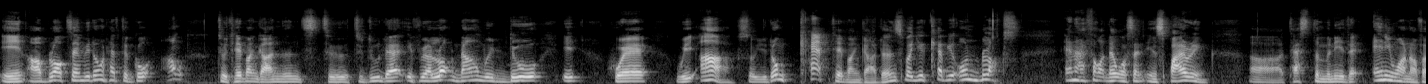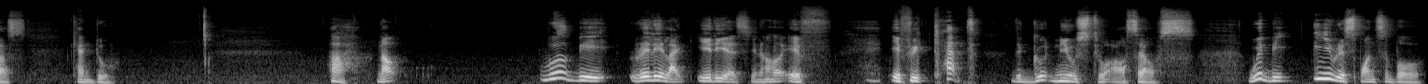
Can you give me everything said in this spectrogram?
in our blocks, and we don't have to go out to Teban Gardens to, to do that. If we are locked down, we do it where we are. So you don't cap Teban Gardens, but you cap your own blocks. And I thought that was an inspiring uh, testimony that any one of us can do. Ah, now, we'll be really like idiots, you know, if if we kept the good news to ourselves. We'd be irresponsible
